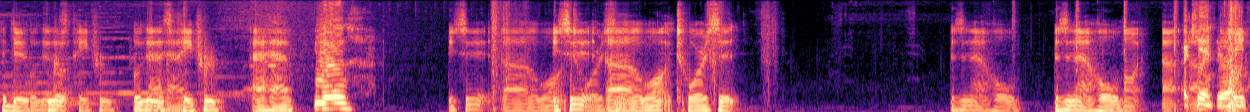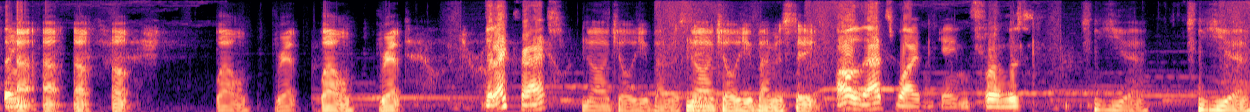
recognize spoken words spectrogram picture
Hey dude, look at this paper. Look at this paper I have. Yeah. You see it? Uh, walk you see towards it? Uh, walk towards it. Isn't that hole? Isn't that hole? Oh, uh, I can't do anything. Uh, uh, uh, uh. Well, rip. Well, rip. Did I crash? No, I killed you by mistake. No, I killed you by mistake. Oh, that's why my game froze. Yeah. Yeah.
